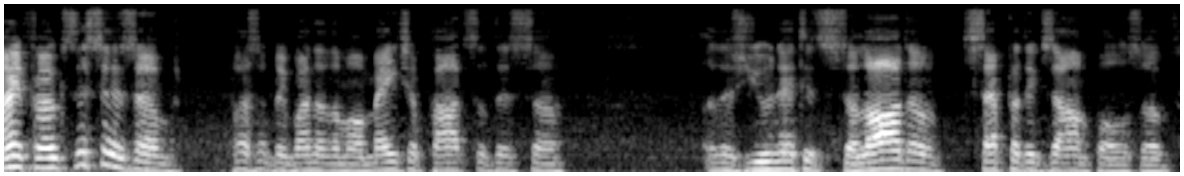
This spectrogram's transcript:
Hi, folks. This is um, possibly one of the more major parts of this uh, this unit. It's a lot of separate examples of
